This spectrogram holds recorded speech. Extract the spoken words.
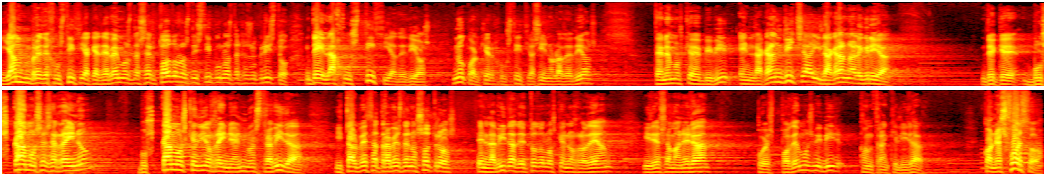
y hambre de justicia, que debemos de ser todos los discípulos de Jesucristo, de la justicia de Dios, no cualquier justicia, sino la de Dios, tenemos que vivir en la gran dicha y la gran alegría de que buscamos ese reino, buscamos que Dios reine en nuestra vida y tal vez a través de nosotros en la vida de todos los que nos rodean y de esa manera pues podemos vivir con tranquilidad, con esfuerzo.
